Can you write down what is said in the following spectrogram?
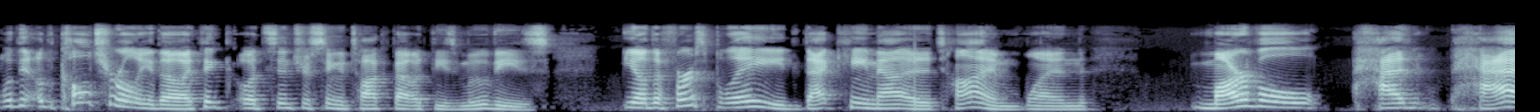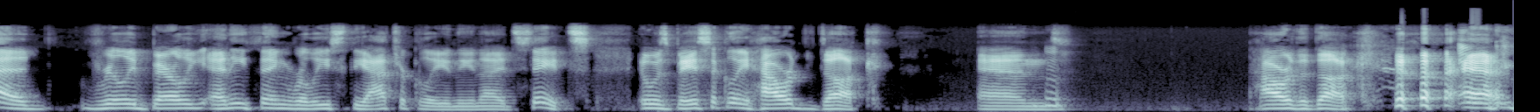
well, the, culturally though, I think what's interesting to talk about with these movies, you know, the first Blade that came out at a time when Marvel had had really barely anything released theatrically in the United States. It was basically Howard the Duck and hmm. Howard the Duck. and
